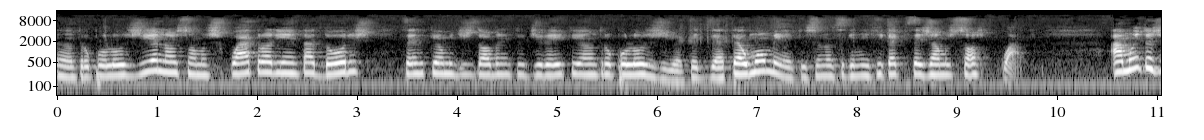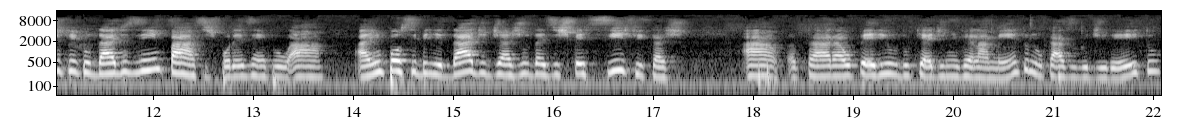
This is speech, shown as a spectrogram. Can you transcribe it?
antropologia. Nós somos quatro orientadores, sendo que eu me desdobro entre o direito e a antropologia. Quer dizer, até o momento, isso não significa que sejamos só quatro. Há muitas dificuldades e impasses, por exemplo, a, a impossibilidade de ajudas específicas a, para o período que é de nivelamento, no caso do direito,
